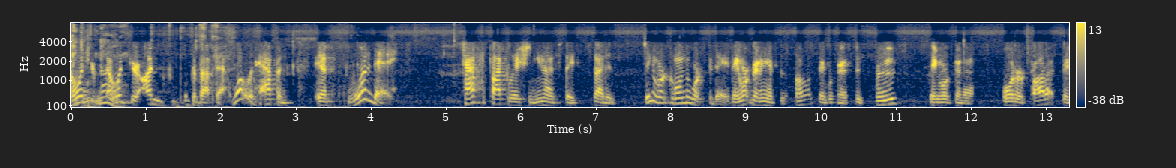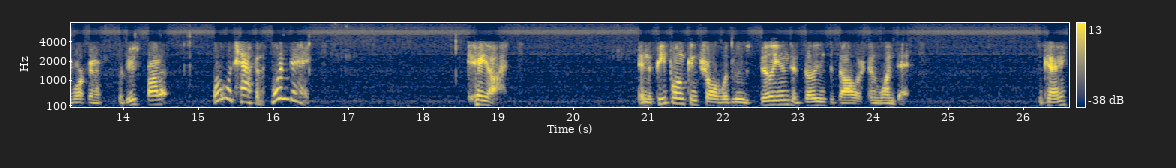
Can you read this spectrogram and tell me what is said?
I, I want your know. I want your audience to think about that. What would happen if one day half the population in the United States decided they weren't going to work today? They weren't going to answer the phone. They weren't going to send food they weren't going to order products. They weren't going to produce products. What would happen one day? Chaos. And the people in control would lose billions and billions of dollars in one day. Okay?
